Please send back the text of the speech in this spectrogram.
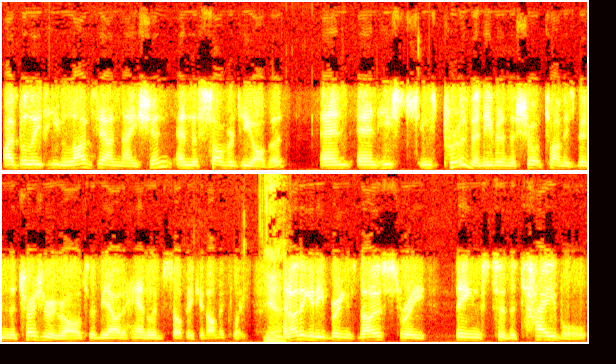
I believe he loves our nation and the sovereignty of it and and he's he's proven even in the short time he's been in the treasury role to be able to handle himself economically. Yeah. And I think if he brings those three things to the table,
